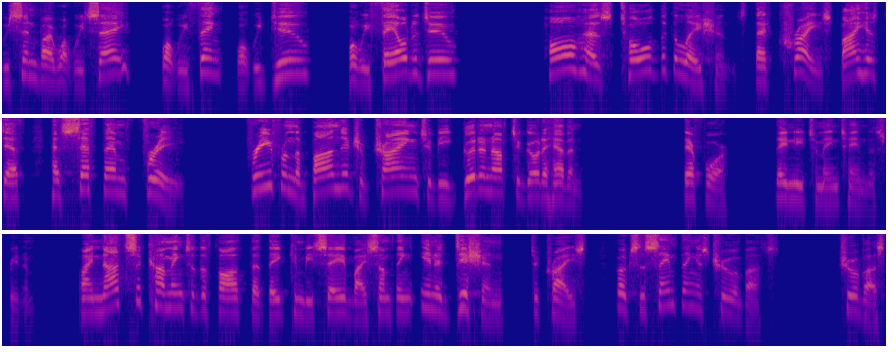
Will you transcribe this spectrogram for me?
We sin by what we say, what we think, what we do, what we fail to do. Paul has told the Galatians that Christ, by his death, has set them free, free from the bondage of trying to be good enough to go to heaven. Therefore, they need to maintain this freedom by not succumbing to the thought that they can be saved by something in addition to Christ. Folks, the same thing is true of us true of us.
